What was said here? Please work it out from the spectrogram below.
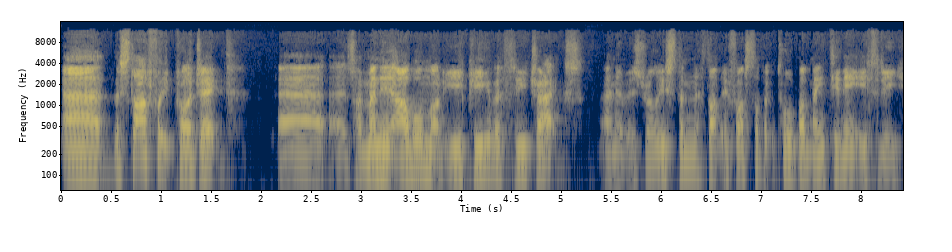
uh, the Starfleet project uh, is a mini album or EP with three tracks, and it was released on the 31st of October 1983.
